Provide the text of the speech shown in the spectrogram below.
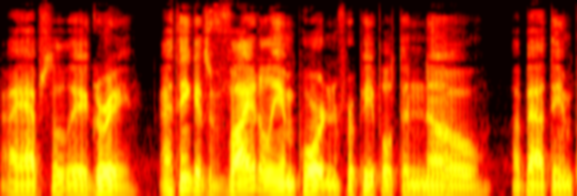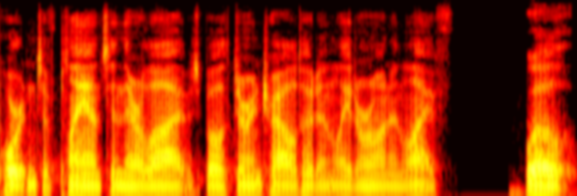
I absolutely agree. I think it's vitally important for people to know about the importance of plants in their lives, both during childhood and later on in life. Well,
